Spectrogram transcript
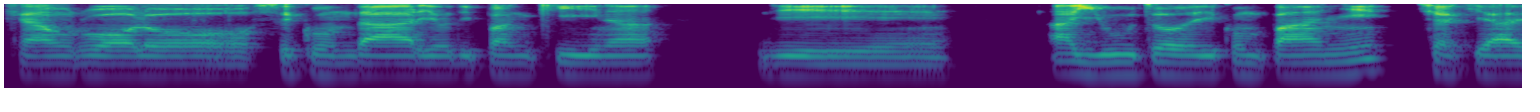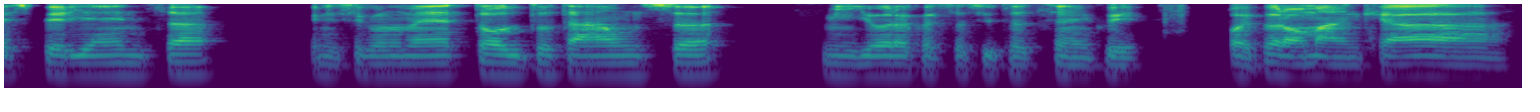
che ha un ruolo secondario di panchina, di aiuto dei compagni, c'è chi ha esperienza, quindi secondo me tolto Towns migliora questa situazione qui. Poi però manca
